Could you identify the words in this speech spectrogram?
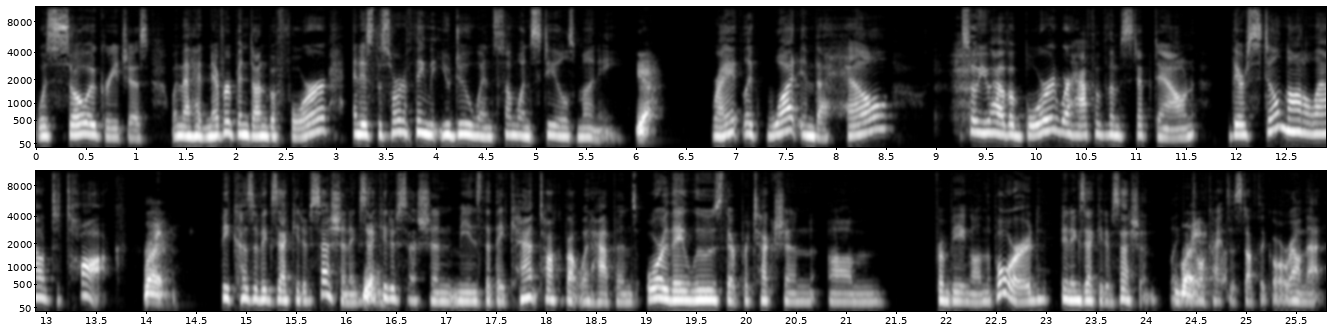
was so egregious when that had never been done before and is the sort of thing that you do when someone steals money. Yeah. Right? Like what in the hell? So you have a board where half of them step down, they're still not allowed to talk. Right because of executive session. Executive yeah. session means that they can't talk about what happens or they lose their protection um, from being on the board in executive session. Like right. there's all kinds of stuff that go around that.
